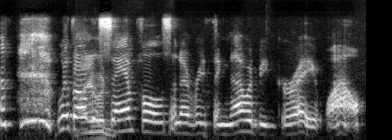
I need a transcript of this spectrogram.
yeah. with all I the would- samples and everything. That would be great. Wow.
